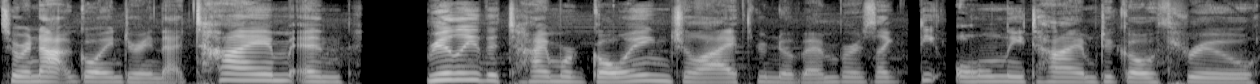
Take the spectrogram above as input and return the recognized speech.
So we're not going during that time, and really the time we're going, July through November, is like the only time to go through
